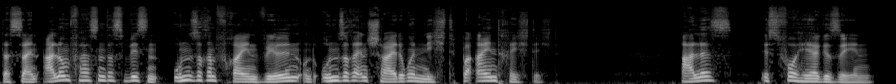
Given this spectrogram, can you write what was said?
dass sein allumfassendes Wissen unseren freien Willen und unsere Entscheidungen nicht beeinträchtigt. Alles ist vorhergesehen,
